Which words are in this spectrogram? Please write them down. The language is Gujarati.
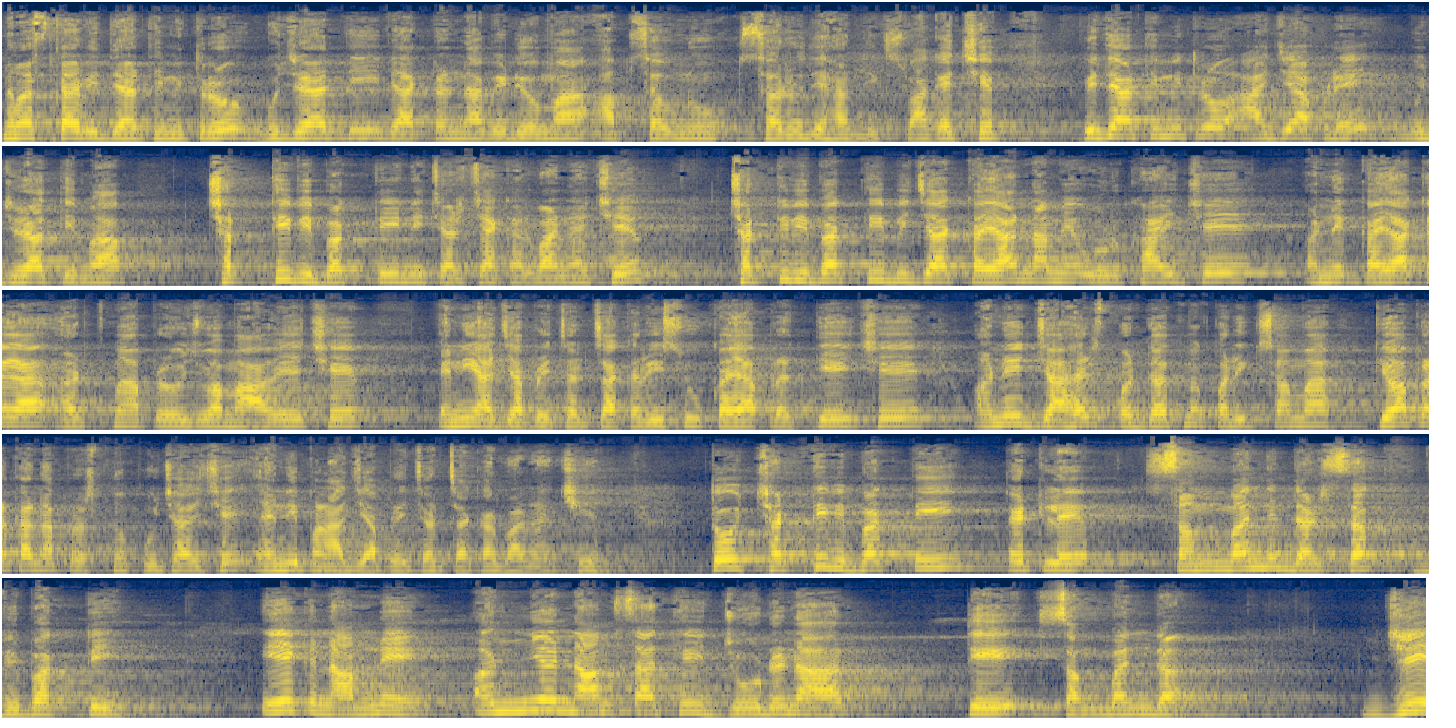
નમસ્કાર વિદ્યાર્થી મિત્રો. ગુજરાતી વ્યાકરણના વિડીયોમાં આપ સૌનું સહૃદય હાર્દિક સ્વાગત છે. વિદ્યાર્થી મિત્રો, આજે આપણે ગુજરાતીમાં છઠ્ઠી વિભક્તિની ચર્ચા કરવાના છે. છઠ્ઠી વિભક્તિ બીજા કયા નામે ઓળખાય છે અને કયા કયા અર્થમાં પ્રયોજવામાં આવે છે એની આજે આપણે ચર્ચા કરીશું. કયા પ્રત્યય છે અને જાહેર સ્પર્ધાત્મક પરીક્ષામાં કેવા પ્રકારના પ્રશ્નો પૂછાય છે એની પણ આજે આપણે ચર્ચા કરવાના છીએ. તો છઠ્ઠી વિભક્તિ એટલે સંબંધ દર્શક વિભક્તિ. એક નામને અન્ય નામ સાથે જોડનાર તે સંબંધ, જે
